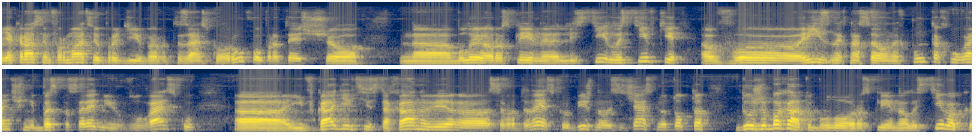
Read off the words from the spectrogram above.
якраз інформацію про дію партизанського руху, про те, що були розклеєні листі, листівки в різних населених пунктах Луганщини, безпосередньо в Луганську. І в Кадівці, Стаханові, Северодонецьк, Рубіжне, Лисичанськ. Ну тобто дуже багато було розклеєно листівок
